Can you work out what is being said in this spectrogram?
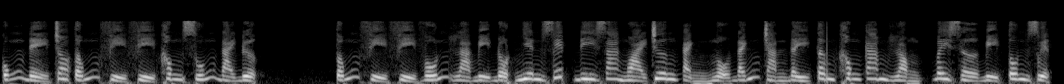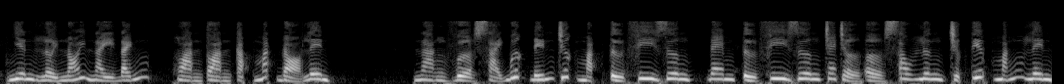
cũng để cho tống phỉ phỉ không xuống đài được. Tống phỉ phỉ vốn là bị đột nhiên giết đi ra ngoài trương cảnh ngộ đánh tràn đầy tâm không cam lòng, bây giờ bị tôn duyệt nhiên lời nói này đánh, hoàn toàn cặp mắt đỏ lên. Nàng vừa xài bước đến trước mặt từ phi dương, đem từ phi dương che chở ở sau lưng trực tiếp mắng lên,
